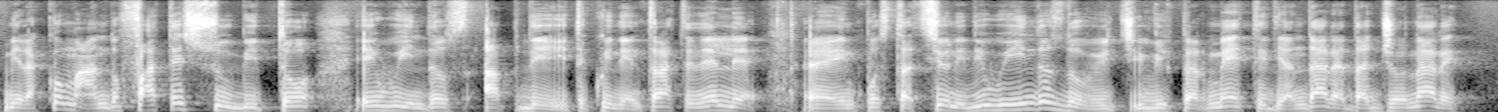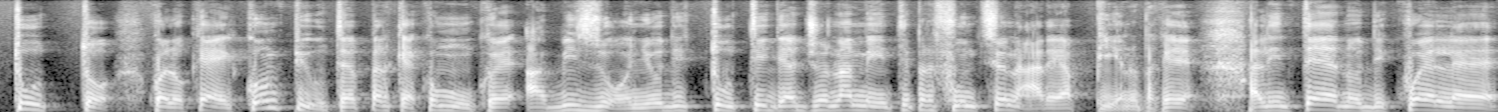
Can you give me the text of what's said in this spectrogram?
mi raccomando fate subito il Windows Update. Quindi entrate nelle eh, impostazioni di Windows dove vi permette di andare ad aggiornare tutto quello che è il computer perché comunque ha bisogno di tutti gli aggiornamenti per funzionare appieno perché all'interno di quel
